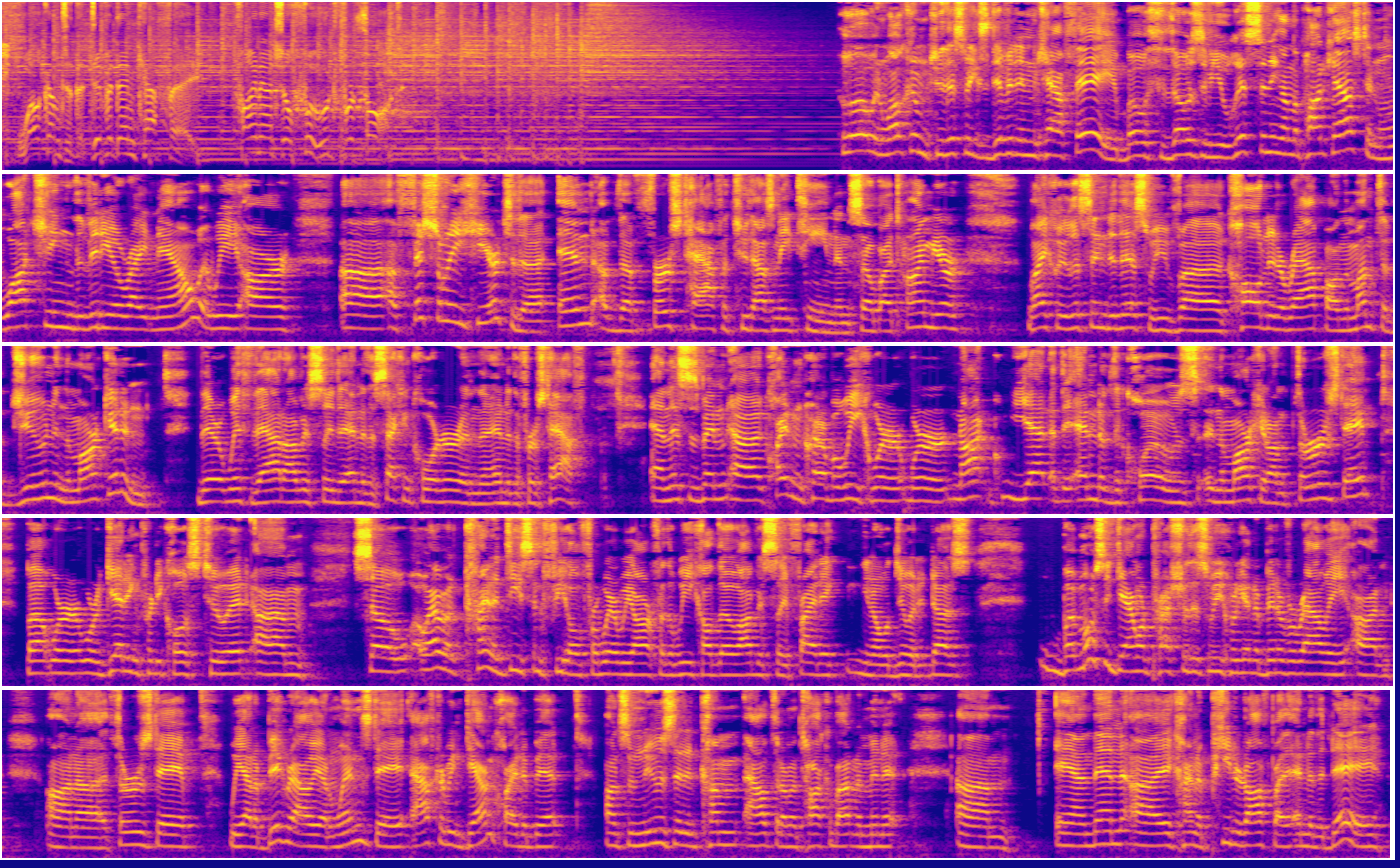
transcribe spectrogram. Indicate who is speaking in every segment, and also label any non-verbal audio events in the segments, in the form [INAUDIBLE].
Speaker 1: Welcome to the Dividend Cafe, financial food for thought.
Speaker 2: Hello and welcome to this week's Dividend Cafe. Both those of you listening on the podcast and watching the video right now, we are uh, officially here to the end of the first half of 2018. And so by the time you're likely listening to this, we've uh, called it a wrap on the month of June in the market, and there with that, obviously, the end of the second quarter and the end of the first half. And this has been uh, quite an incredible week. We're we're not yet at the end of the close in the market on Thursday, but we're we're getting pretty close to it. Um, so we have a kind of decent feel for where we are for the week. Although obviously Friday, you know, will do what it does but mostly downward pressure this week. We're getting a bit of a rally on on uh, Thursday. We had a big rally on Wednesday after being down quite a bit on some news that had come out that I'm going to talk about in a minute. Um, and then uh, it kind of petered off by the end of the day.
